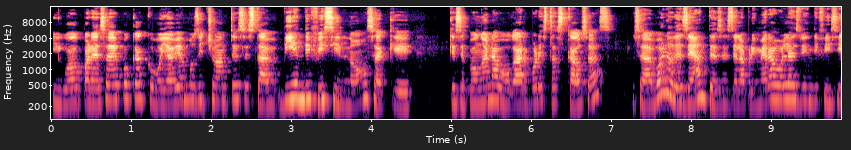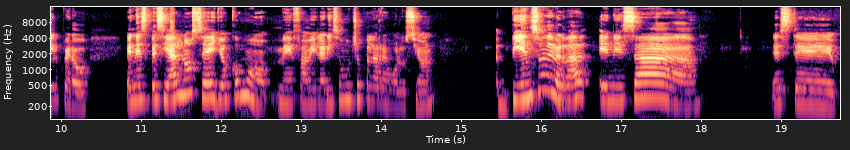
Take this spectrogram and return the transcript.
Y para esa época, como ya habíamos dicho antes, está bien difícil, ¿no? O sea, que, que se pongan a abogar por estas causas. O sea, bueno, desde antes, desde la primera ola es bien difícil, pero en especial, no sé, yo como me familiarizo mucho con la revolución, pienso de verdad en esa, este,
